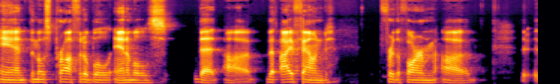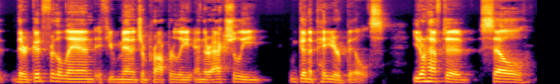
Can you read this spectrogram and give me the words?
and the most profitable animals that uh, that I've found for the farm. Uh, they're good for the land if you manage them properly, and they're actually going to pay your bills. You don't have to sell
